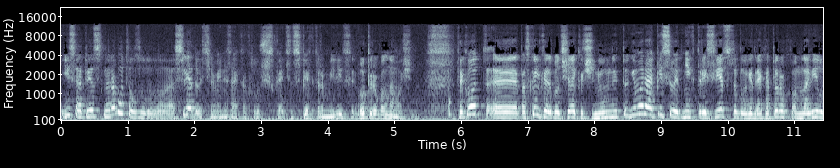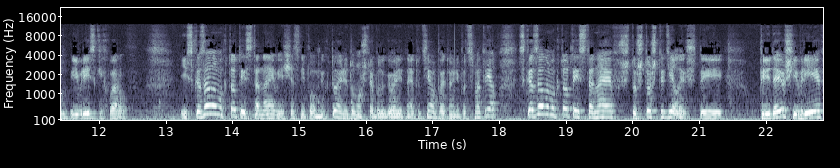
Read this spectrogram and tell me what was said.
И, соответственно, работал следователем, я не знаю, как лучше сказать, инспектором милиции, оперуполномоченным. Так вот, э, поскольку это был человек очень умный, то Гемора описывает некоторые средства, благодаря которым он ловил еврейских воров. И сказал ему кто-то из Танаем, я сейчас не помню кто, я не думал, что я буду говорить на эту тему, поэтому не подсмотрел, сказал ему кто-то из Танаев, что что ж ты делаешь, ты передаешь евреев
